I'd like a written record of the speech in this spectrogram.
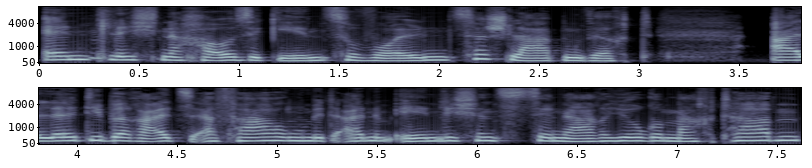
endlich nach Hause gehen zu wollen, zerschlagen wird. Alle, die bereits Erfahrung mit einem ähnlichen Szenario gemacht haben,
